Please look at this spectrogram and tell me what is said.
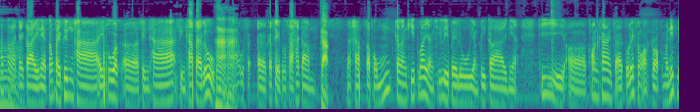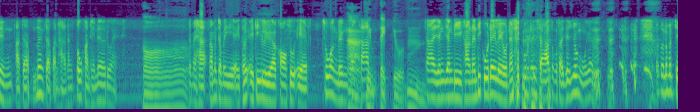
ถ้าตลาดไกลๆเนี่ยต้องไปพึ่งพาไอ้พวกเอ่อสินค้าสินค้าแปรรูปฮะฮะนะอุตสาเอ่อเกษตรอุตสาหกรรมกับนะครับ แต่ผมกำลังคิดว่าอย่างชิลีเปรูอย่างปีกลายเนี่ยที่เอ่อค่อนข้างจะตัวเลขส่งออกดรอปมานิดนึง อาจจะเนื่องจากปัญหาทางตู้คอนเทนเนอร์ด้วยอ๋อใช่ไหมฮะ แล้วมันจะมีไอ้ที่ไอ้ที่เรือคลองซูเอซ ช่วงหนึ่งอ่าสั้นทิมติดอยู่อืมๆใช่ยังยังดีคราวนั้นที่กู้ได้เร็วนะถ้ากู้ได้ช้าสงสัยจะยุ่งเหมือนกันเพราะตอนนั้นมันเก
